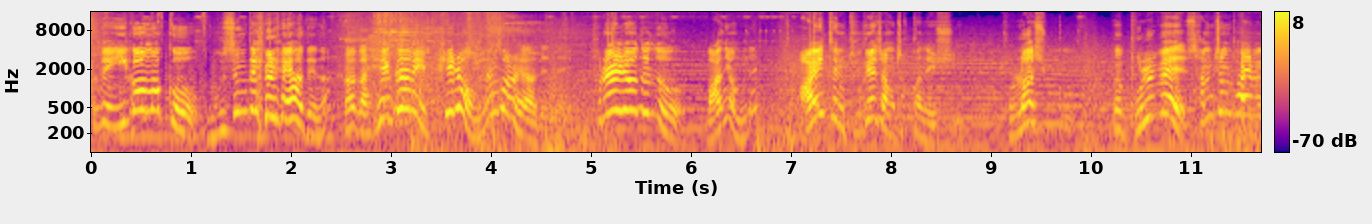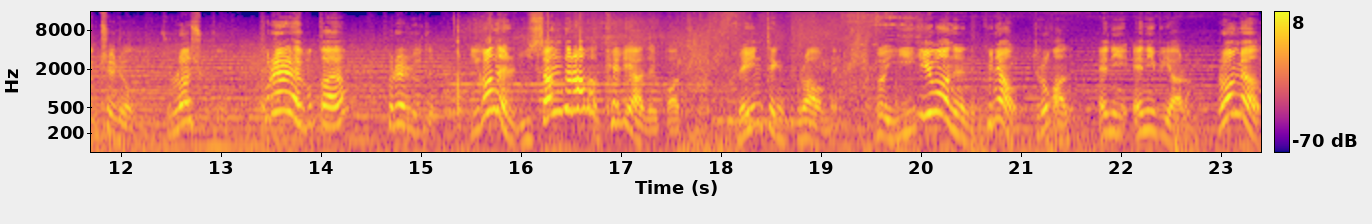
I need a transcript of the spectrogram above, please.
근데 이거 먹고 무슨 덱을 해야 되나? 그러니까 해금이 필요 없는 걸 해야 되네 프렐리오드도 많이 없네? 아이템 두 개 장착한 애쉬 졸라 쉽고 그 볼베 3800 체력 졸라 쉽고 프렐 해볼까요? 프렐리오드? 이거는 리산드라가 캐리해야 될 것 같은데 메인탱 브라움에 뭐 이기원은 그냥 들어가네? 애니 애니비 알아? 그러면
